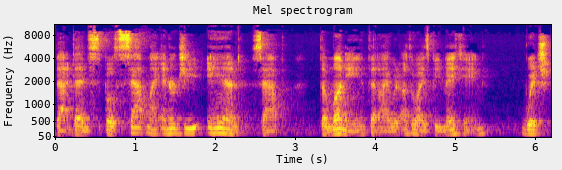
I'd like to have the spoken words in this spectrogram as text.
that then both sap my energy and sap the money that I would otherwise be making, which,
